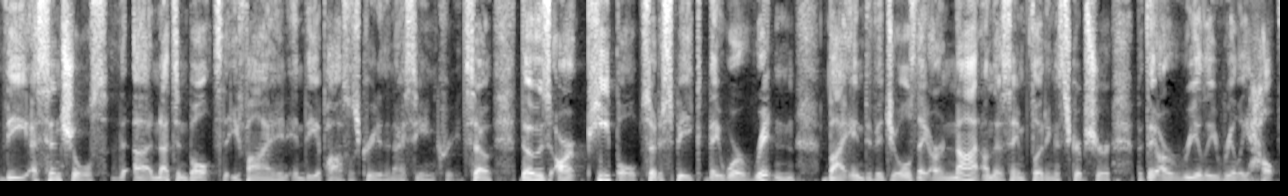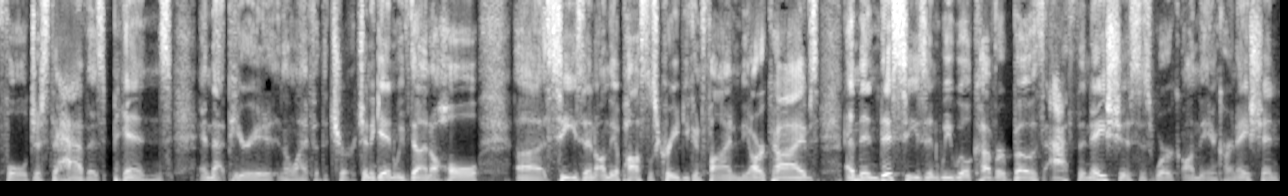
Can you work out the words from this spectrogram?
the essentials, uh, nuts and bolts that you find in the Apostles' Creed and the Nicene Creed. So those aren't people, so to speak. They were written by individuals. They are not on the same footing as Scripture, but they are really, really helpful just to have as pins in that period in the life of the church. And again, we've done a whole uh, season on the Apostles' Creed you can find in the archives. And then this season, we will cover both Athanasius' work on the Incarnation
